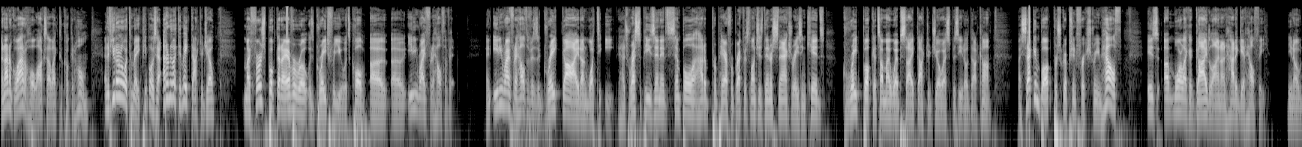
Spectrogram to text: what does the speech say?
And I don't go out a whole lot because I like to cook at home. And if you don't know what to make, people always say, I don't know what to make, Dr. Joe. My first book that I ever wrote was great for you. It's called uh, uh, Eating Right for the Health of It. And Eating Right for the Health of It is a great guide on what to eat. It has recipes in it, simple, how to prepare for breakfast, lunches, dinner, snacks, raising kids. Great book. It's on my website, drjoeesposito.com. My second book, Prescription for Extreme Health, is uh, more like a guideline on how to get healthy. You know,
